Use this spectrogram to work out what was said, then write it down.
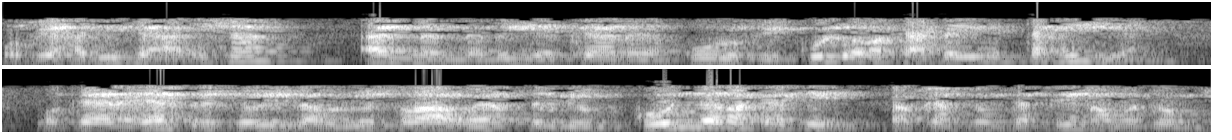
وفي حديث عائشة أن النبي كان يقول في كل ركعتين التحية وكان يفرش رجله اليسرى وينصب اليمنى كل ركعتين سواء كان فيهم تسليم أو ما فيهمش.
